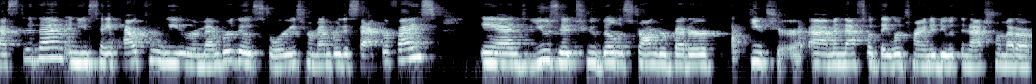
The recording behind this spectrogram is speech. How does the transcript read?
tested them. And you say, how can we remember those stories, remember the sacrifice, and use it to build a stronger, better future. Um, and that's what they were trying to do with the National Medal,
